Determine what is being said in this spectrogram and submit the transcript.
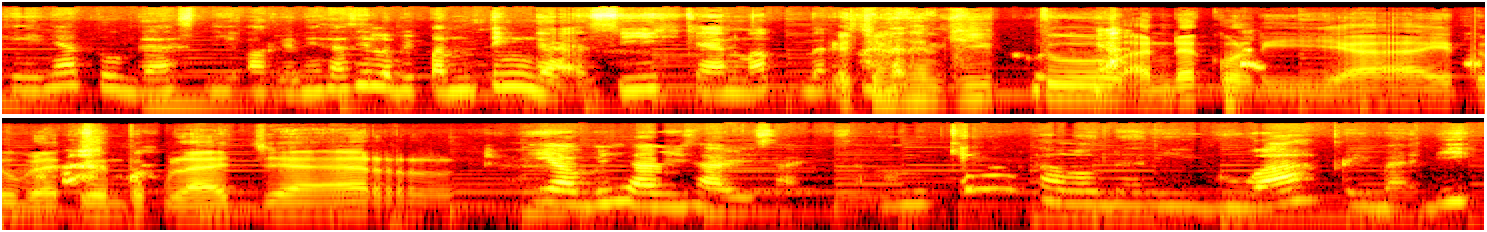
kayaknya tugas di organisasi lebih penting nggak sih, Kenneth Eh, jangan gitu, Ya. Anda kuliah itu berarti untuk belajar. Iya bisa bisa bisa bisa. Mungkin kalau dari gua pribadi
